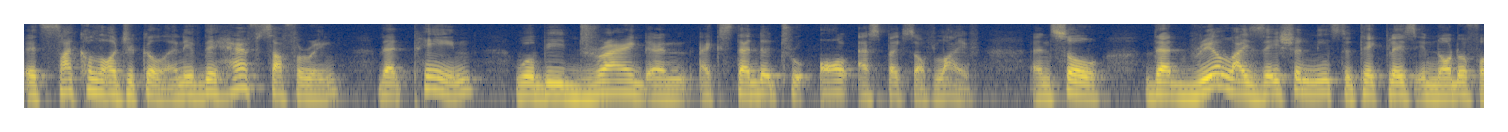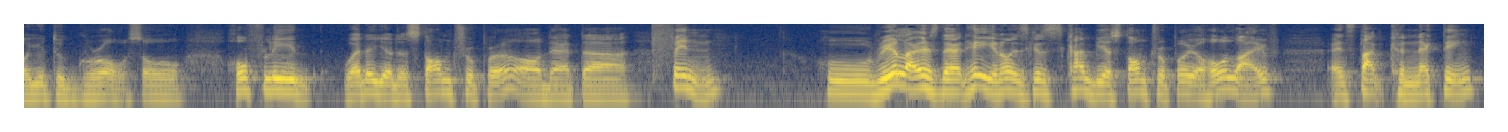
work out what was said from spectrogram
It's psychological. And if they have suffering, that pain will be dragged and extended through all aspects of life. And so that realization needs to take place in order for you to grow. So hopefully, whether you're the stormtrooper or that uh, Finn who realize that, hey, you know, it just can't be a stormtrooper your whole life and start connecting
